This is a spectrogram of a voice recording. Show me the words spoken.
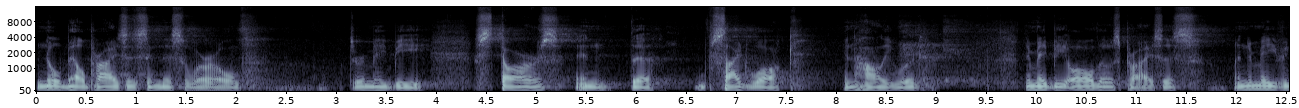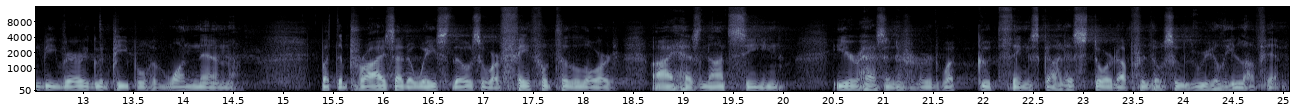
Nobel Prizes in this world, there may be stars in the sidewalk in Hollywood. There may be all those prizes, and there may even be very good people who have won them. But the prize that awaits those who are faithful to the Lord, eye has not seen, ear hasn't heard what good things God has stored up for those who really love Him.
